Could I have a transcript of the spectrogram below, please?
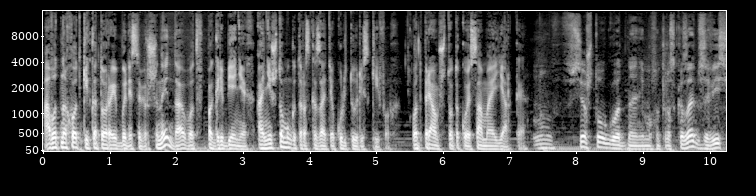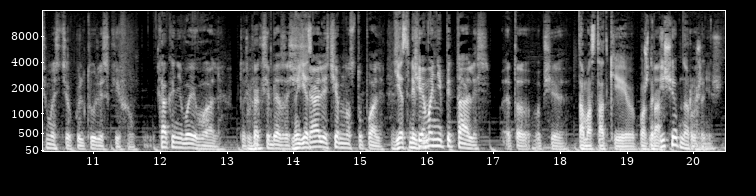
А вот находки, которые были совершены, да, вот в погребениях, они что могут рассказать о культуре скифов? Вот прям что такое самое яркое? Ну, все что угодно они могут рассказать в зависимости от культуры скифов. Как они воевали, то есть угу. как себя защищали, если, чем наступали, если... чем они питались. Это вообще... Там остатки можно да, пищи обнаружить? Конечно.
